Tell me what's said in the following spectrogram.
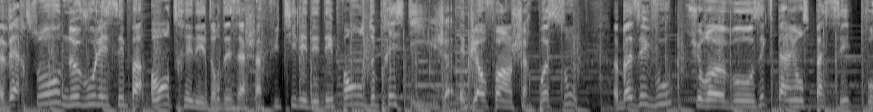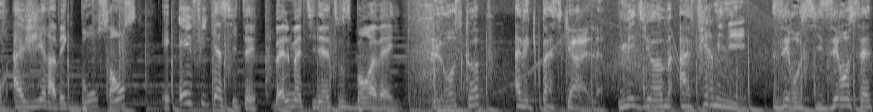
Verseau, ne vous laissez pas entraîner dans des achats futiles et des dépenses de prestige. Et puis enfin, cher poisson, basez-vous sur euh, vos expériences passées pour agir avec bon sens et efficacité. Belle matinée à tous, bon réveil. L'horoscope avec Pascal, médium à Firmini. 06 07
